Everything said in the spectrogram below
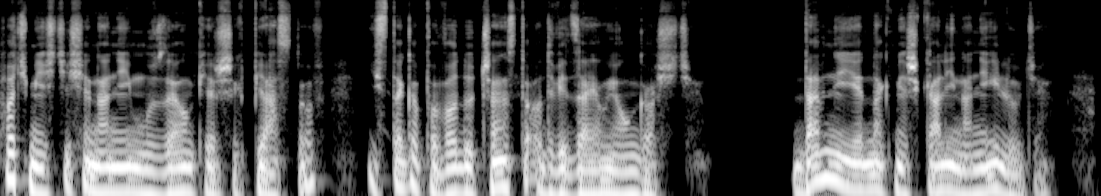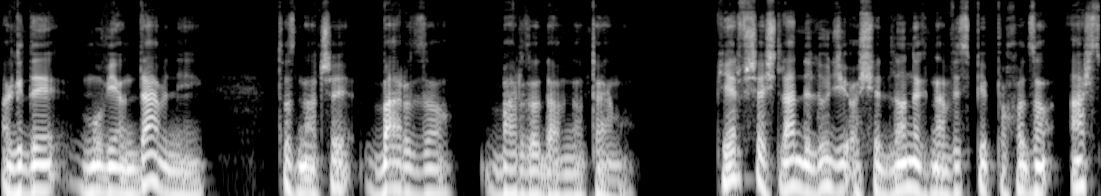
choć mieści się na niej Muzeum Pierwszych Piastów i z tego powodu często odwiedzają ją goście. Dawniej jednak mieszkali na niej ludzie, a gdy mówię dawniej, to znaczy bardzo, bardzo dawno temu. Pierwsze ślady ludzi osiedlonych na wyspie pochodzą aż z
